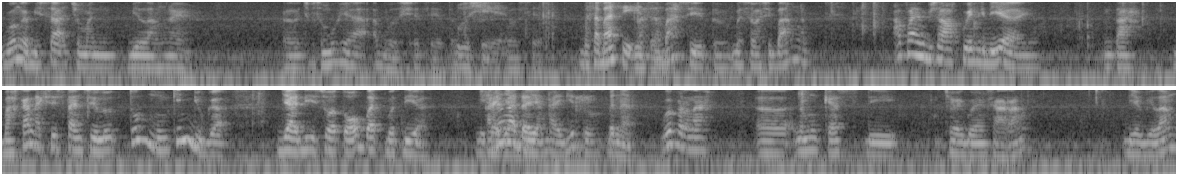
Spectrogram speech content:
gue nggak bisa cuman bilang kayak "Eh, cepet sembuh ya. Ah, bullshit sih itu. Bullshit. bullshit. Basa basi gitu basa basi itu. Basa basi banget. Apa yang bisa lakuin ke dia ya? entah. Bahkan eksistensi lu tuh mungkin juga jadi suatu obat buat dia. Bisa kadang jadi. ada yang kayak gitu. Bener gue pernah eh, nemu case di cewek gue yang sekarang. Dia bilang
